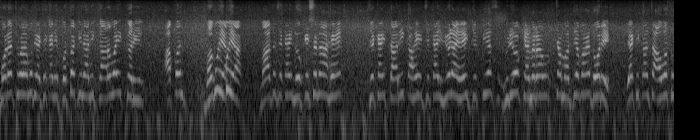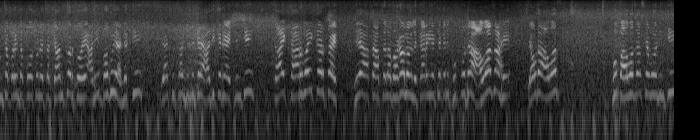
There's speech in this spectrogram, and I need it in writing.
थोड्याच वेळामध्ये या ठिकाणी पथक येईल आणि कारवाई करील. आपण बघूया. माझं जे काही लोकेशन आहे जे काही तारीख आहे जे काही वेळ आहे जे पी एस व्हिडिओ कॅमेराच्या माध्यमाद्वारे या ठिकाणचा आवाज तुमच्यापर्यंत पोहोचवण्याचं काम करतोय आणि बघूया. नक्की या ठिकाणचे जे काही अधिकारी आहेत नेमकी काय कारवाई करतायत हे आता आपल्याला बघावं लागलं. कारण या ठिकाणी खूप मोठा आवाज आहे. एवढा आवाज खूप आवाज असल्यामुळे नेमकी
